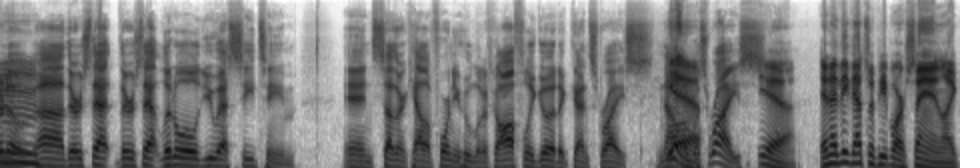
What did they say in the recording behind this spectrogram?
I don't Hmm. know. Uh, there's that there's that little USC team in Southern California who looked awfully good against Rice. Now it Yeah. was Rice. Yeah. And I think that's what people are saying. Like,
